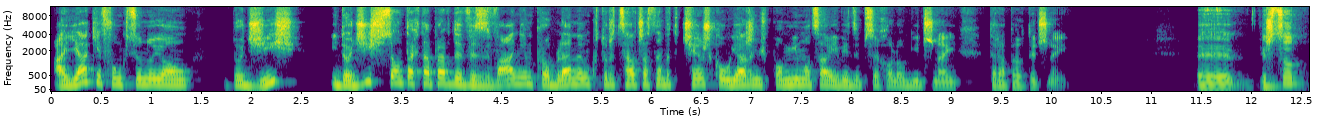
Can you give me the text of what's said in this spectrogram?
a jakie funkcjonują do dziś i do dziś są tak naprawdę wyzwaniem, problemem, który cały czas nawet ciężko ujarzmić pomimo całej wiedzy psychologicznej, terapeutycznej? E, wiesz co,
